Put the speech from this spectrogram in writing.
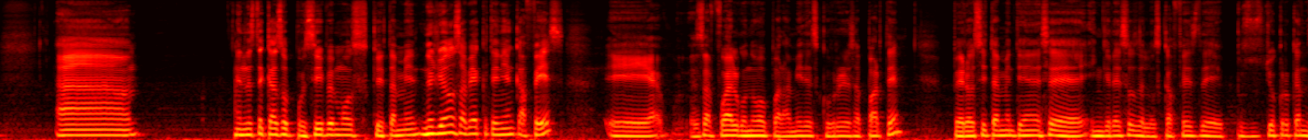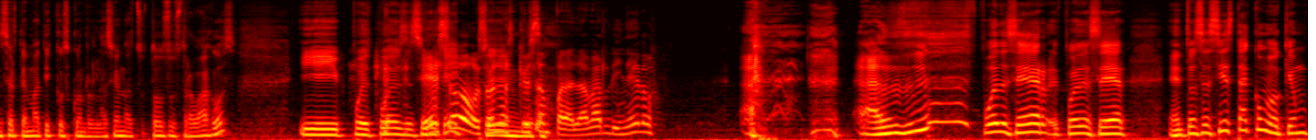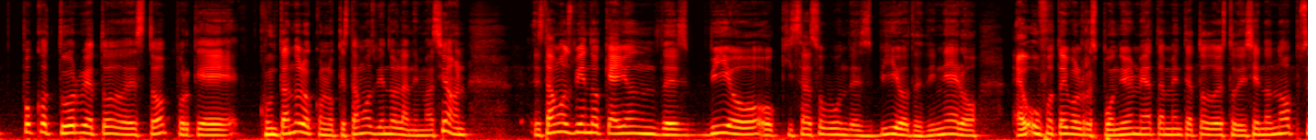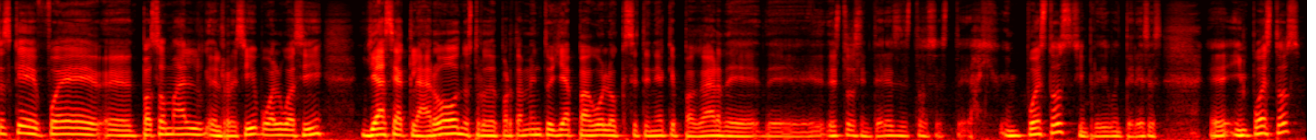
Ah, en este caso, pues sí, vemos que también. yo no sabía que tenían cafés. Eh, esa fue algo nuevo para mí descubrir esa parte. Pero sí también tienen ese ingresos de los cafés de. Pues yo creo que han de ser temáticos con relación a todos sus trabajos. Y pues puedes decir. Eso son los que usan para lavar dinero. puede ser, puede ser. Entonces sí está como que un poco turbio todo esto, porque juntándolo con lo que estamos viendo en la animación, estamos viendo que hay un desvío o quizás hubo un desvío de dinero Ufotable respondió inmediatamente a todo esto diciendo, no, pues es que fue, eh, pasó mal el recibo o algo así, ya se aclaró, nuestro departamento ya pagó lo que se tenía que pagar de, estos intereses, de estos este, impuestos, siempre digo intereses, eh, impuestos.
